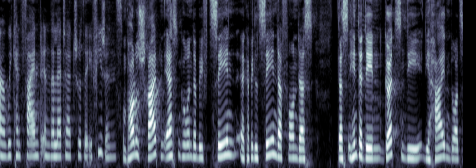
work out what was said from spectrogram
uh, we can find in the letter to the Ephesians. Und Paulus schreibt im 1. Korintherbrief 10, äh, Kapitel 10 davon, dass, dass hinter den Götzen, die die Heiden dort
